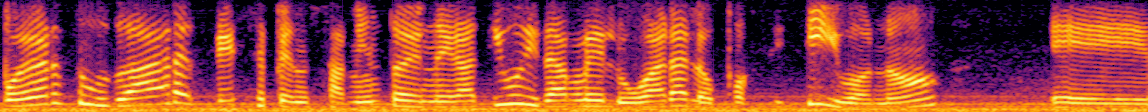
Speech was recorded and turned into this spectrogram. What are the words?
poder dudar de ese pensamiento de negativo y darle lugar a lo positivo, ¿no? Eh,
